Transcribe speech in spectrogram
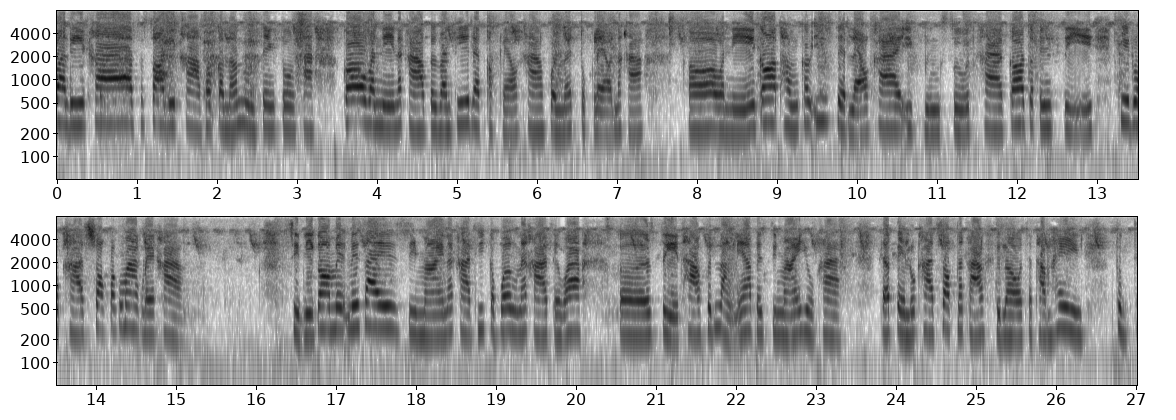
วัสดีค่ะ สวัสดีค่ะ พบกับน้องหนูเซงตูนค่ะ ก็วันนี้นะคะเป็นวันที่แดดออกแล้วค่ะ ฝนไม่ตกแล้วนะคะ ก็วันนี้ก็ทำเก้าอี้เสร็จแล้วค่ะ อีกหนึ่งสูตรค่ะ ก็จะเป็นสีที่ลูกค้าชอบมากๆเลยค่ะ สีนี้ก็ไม่ไม่ใช่สีไม้นะคะ ที่กระเบื้องนะคะ แต่ว่าเออสีทาพื้นหลังเนี่ยเป็นสีไม้อยู่ค่ะ แล้วแต่ลูกค้าชอบนะคะ คือเราจะทำให้ถูกใจ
